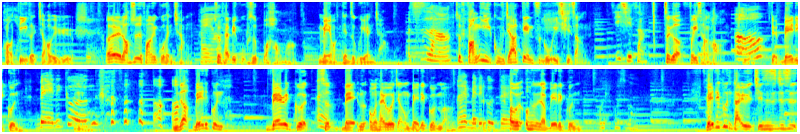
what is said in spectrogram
好，第一个交易日是，而且老师防疫股很强，所以台北股市不好吗？没有，电子股也很强。是啊，这防疫股加电子股一起涨，一起涨，这个非常好哦。对，very good，very good。你知道 very good，very good 是 very，我们台语会讲 very good 吗？哎，very good，对。哦，为什么讲 very good？为为什么？very good 台语其实就是，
